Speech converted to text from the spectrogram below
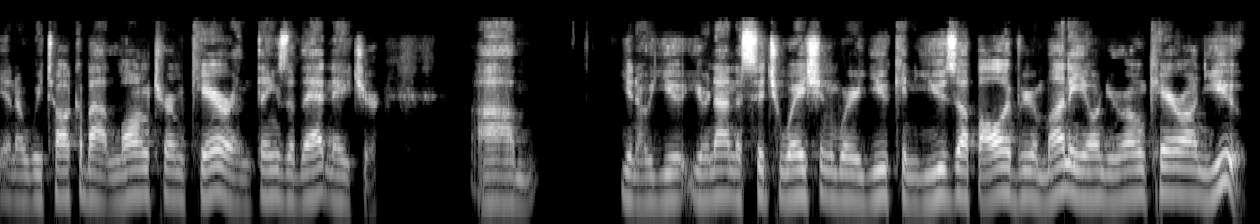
You know, we talk about long term care and things of that nature. Um, you know, you you're not in a situation where you can use up all of your money on your own care on you.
